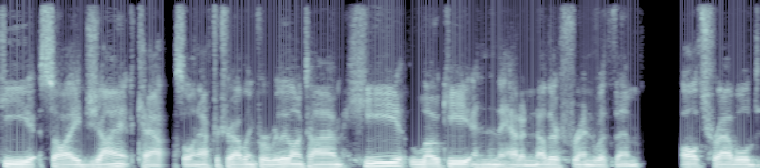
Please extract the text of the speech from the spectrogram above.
he saw a giant castle. And after traveling for a really long time, he, Loki, and then they had another friend with them all traveled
